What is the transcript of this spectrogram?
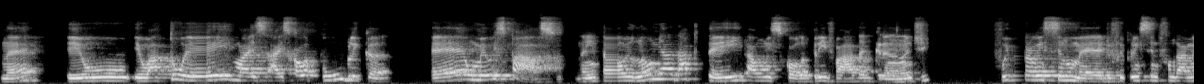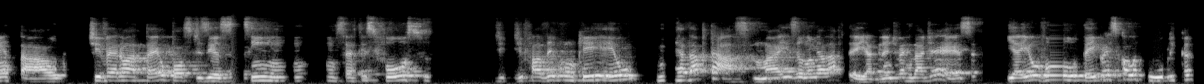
né? Eu eu atuei, mas a escola pública é o meu espaço, né? Então eu não me adaptei a uma escola privada grande. Fui para o ensino médio, fui para o ensino fundamental. Tiveram até, eu posso dizer assim, um, um certo esforço de, de fazer com que eu me adaptasse, mas eu não me adaptei. A grande verdade é essa. E aí eu voltei para a escola pública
